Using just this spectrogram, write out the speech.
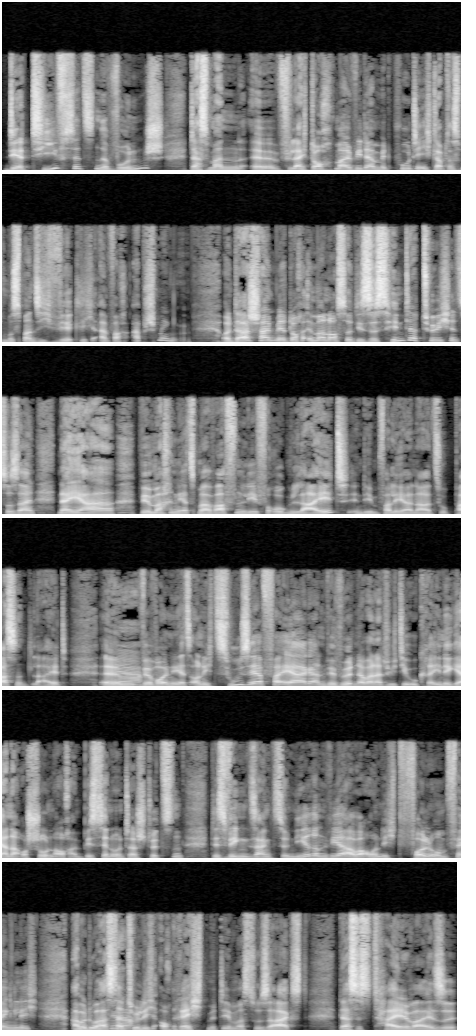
der tief sitzende Wunsch, dass man äh, vielleicht doch mal wieder mit Putin, ich glaube, das muss man sich wirklich einfach abschminken. Und da scheint mir doch immer noch so dieses Hintertürchen zu sein, na ja, wir machen jetzt mal Waffenlieferungen light, in dem Falle ja nahezu passend light. Ähm, ja. Wir wollen ihn jetzt auch nicht zu sehr verärgern. Wir würden aber natürlich die Ukraine gerne auch schon auch ein bisschen unterstützen. Deswegen sanktionieren wir, aber auch nicht vollumfänglich. Aber du hast ja. natürlich auch recht mit dem, was du sagst, dass es teilweise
